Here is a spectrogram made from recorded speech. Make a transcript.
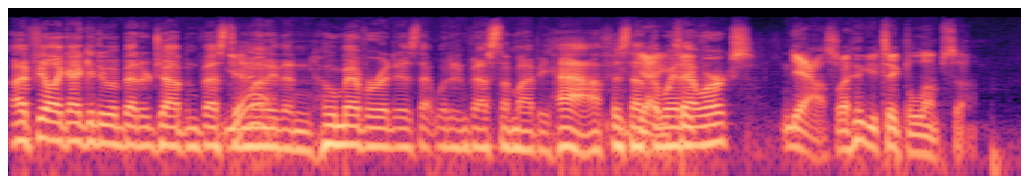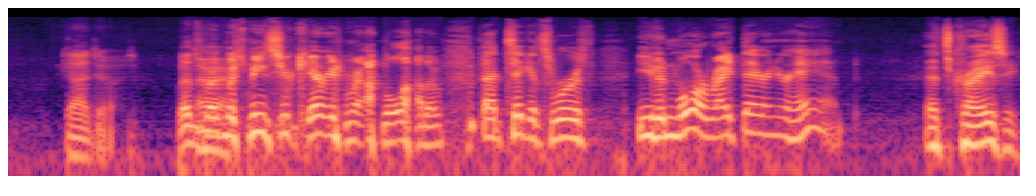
I feel like I could do a better job investing Yeah. money than whomever it is that would invest on my behalf. Is that Yeah, the way take- that works? Yeah, so I think you take the lump sum. Gotta do it. Right. Which means you're carrying around a lot of that ticket's worth even more right there in your hand. It's crazy.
